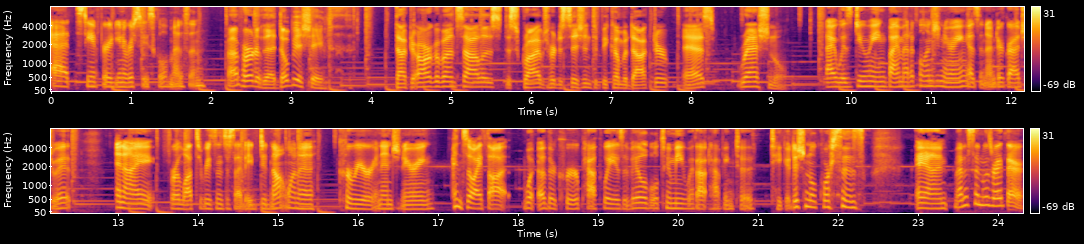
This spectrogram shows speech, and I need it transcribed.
at Stanford University School of Medicine. I've heard of that. Don't be ashamed. Dr. Arghavan Salles describes her decision to become a doctor as rational. I was doing biomedical engineering as an undergraduate And I, for lots of reasons, decided I did not want a career in engineering. And so I thought, what other career pathway is available to me without having to take additional courses? And medicine was right there.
